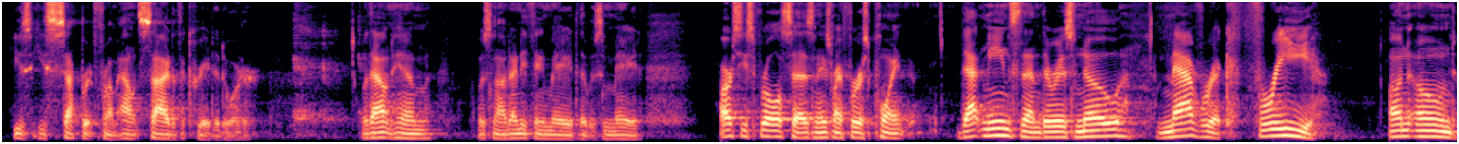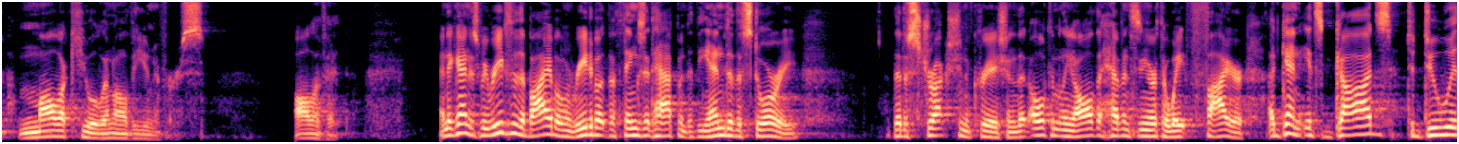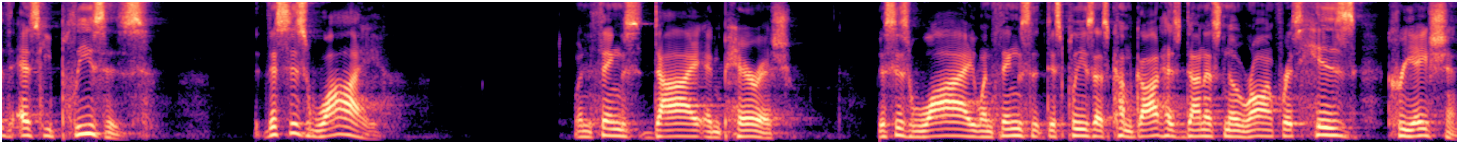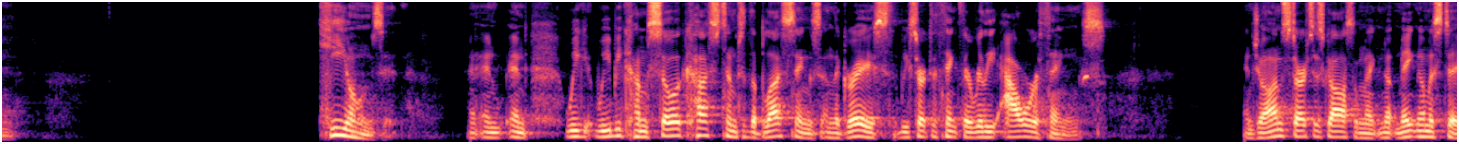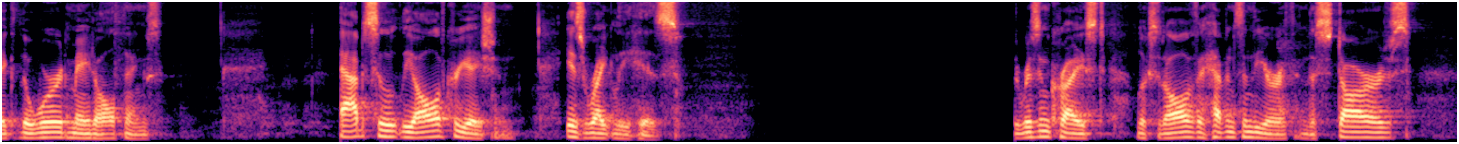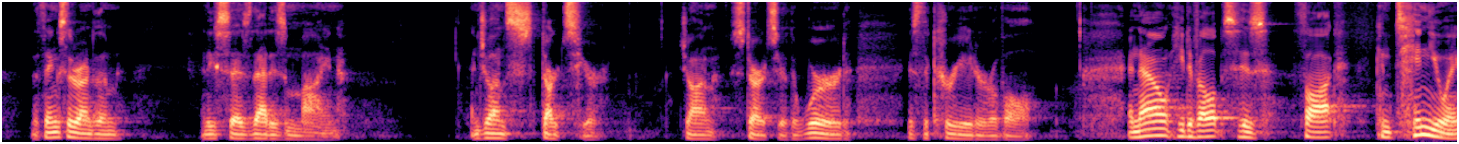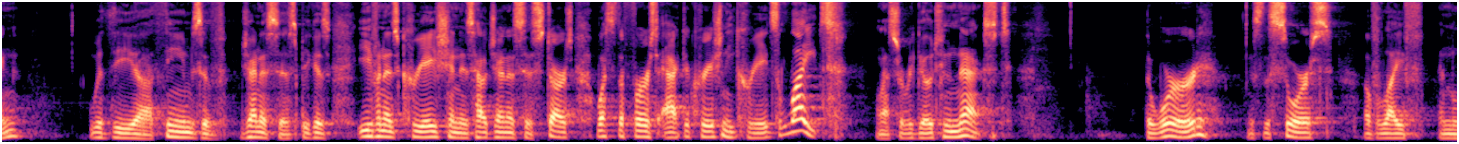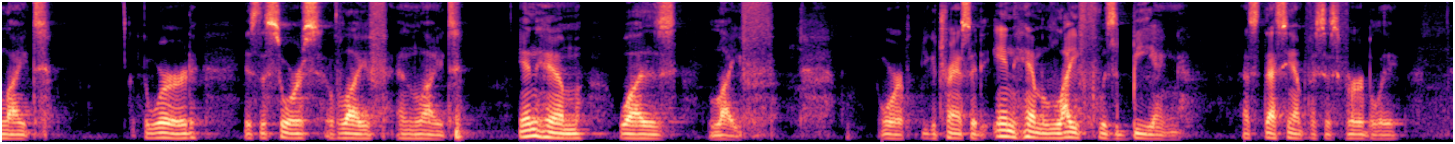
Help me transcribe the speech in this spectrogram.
He's, he's separate from, outside of the created order. Without him was not anything made that was made. R.C. Sproul says, and here's my first point that means then there is no maverick, free, unowned molecule in all the universe. All of it. And again, as we read through the Bible and read about the things that happened at the end of the story, the destruction of creation, that ultimately all the heavens and the earth await fire, again, it's God's to do with as He pleases. This is why when things die and perish. This is why, when things that displease us come, God has done us no wrong, for it's His creation. He owns it. And, and we, we become so accustomed to the blessings and the grace that we start to think they're really our things. And John starts his gospel, make no, make no mistake, the Word made all things. Absolutely all of creation is rightly his. The risen Christ looks at all of the heavens and the earth and the stars, the things that are under them, and he says, That is mine. And John starts here. John starts here. The Word is the creator of all. And now he develops his thought, continuing with the uh, themes of Genesis because even as creation is how Genesis starts, what's the first act of creation? He creates light. Well, that's where we go to next. The Word is the source of life and light. The Word is the source of life and light. In Him was life. Or you could translate, it, in Him life was being. That's, that's the emphasis verbally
